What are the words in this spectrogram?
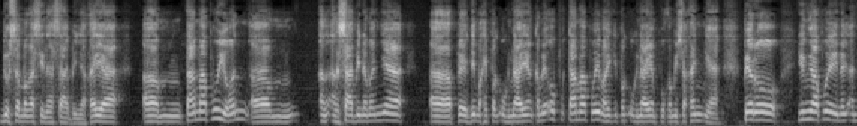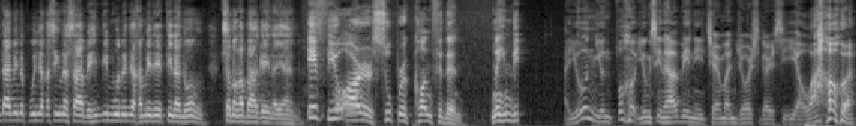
doon sa mga sinasabi niya. Kaya um, tama po yun. Um, ang, ang sabi naman niya, ah, pwede makipag-ugnayan kami. O, tama po yun, makikipag-ugnayan po kami sa kanya. Pero, yun nga po eh, ang dami na po niya kasing nasabi, hindi muna niya kami tinanong sa mga bagay na yan. If you are super confident na hindi Ayun, yun po, yung sinabi ni Chairman George Garcia. Wow!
